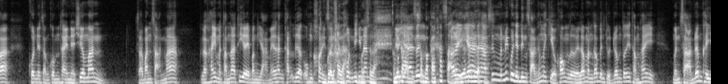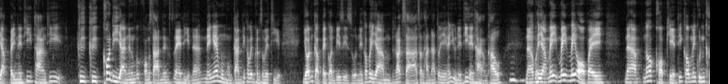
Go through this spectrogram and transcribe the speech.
ว่าคนในสังคมไทยเนี่ยเชื่อมั่นสถาบันศาลมาก แล้วให้มันทำหน้าที่อะไรบางอย่างแม้กระทั่งคัดเลือกองค์กรอิสระคนนี้นั่นอิสระกรเยรมอะการแยะซึ่งกรรมการคัดสรรอะไรอย่างเงี้ยลืกนะครับกัซึ่งมันไม่ควรจะดึงสารเข้ามาเกี่ยวข้องเลย แล้วมันก็เป็นจุดเริ่มต้นที่ทำให้เหมือนสารเริ่มขยับไปในที่ทางที่คือคือข้อดีอย่างหนึ่งของสารในอดีตนะในแง่มุมของการที่เขาเป็นคอนเซอร์เวทีฟย้อนกลับไปก่อนปี 40 เนี่ยเขาพยายามรักษาสถานะตัวเองให้อยู่ในที่ในทางของเขานะพยายามไม่ไม่ไม่ออกไปนะครับนอกขอบเขตที่เขาไม่คุ้นเค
